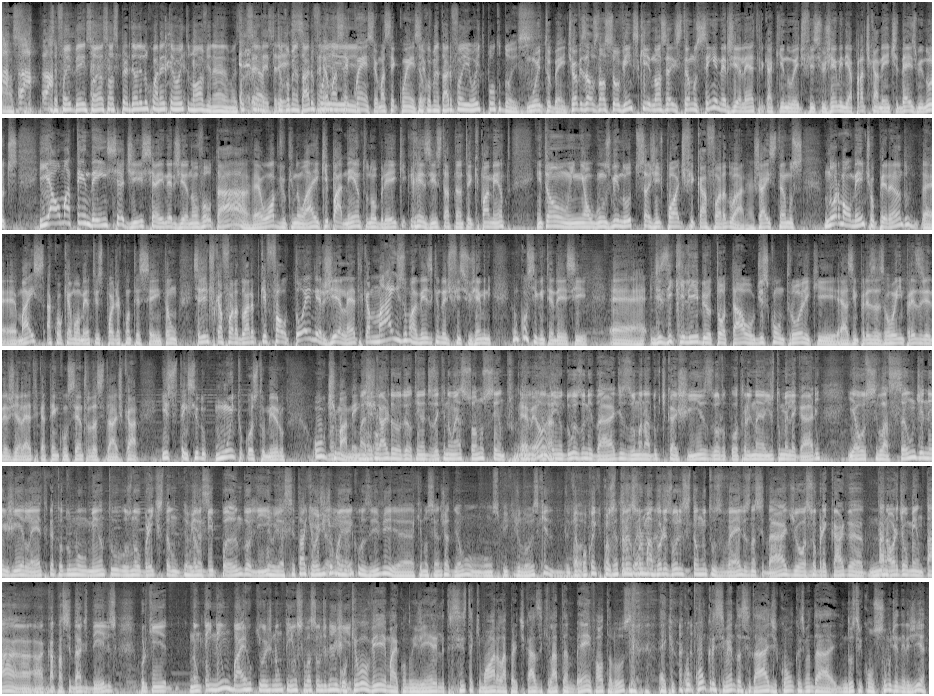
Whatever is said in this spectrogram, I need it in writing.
Você foi bem, só, só se perdeu ali no 48,9, né? Mas tudo certo. Seu comentário foi. É uma sequência, uma sequência. Seu comentário foi 8,2. Muito bem. Deixa eu avisar os nossos ouvintes que nós já estamos sem energia elétrica aqui no edifício Gemini há praticamente 10 minutos e há uma tendência de, se a energia não voltar, é óbvio que não há equipamento no break que resista a tanto equipamento. Então, em alguns minutos, a gente pode ficar fora do ar. Já estamos normalmente operando, é, é, mas a qualquer momento isso pode acontecer. Então, se a gente ficar fora do ar é porque faltou energia elétrica mais uma vez aqui no edifício Gemini. Eu não consigo entender esse é, desequilíbrio total ou descontrole que as empresas ou empresas de energia elétrica têm com o centro da cidade. Cara, isso tem sido muito costumeiro ultimamente. Mas, Ricardo, eu tenho a dizer que não é só no centro. É mesmo? Eu né? tenho duas unidades, uma na Duque de Caxias, outra ali na Ayrton Melegari, e a oscilação de energia elétrica, todo momento os no-breaks estão bipando ali. Eu ia citar que hoje então, de manhã, inclusive, é, aqui no centro já deu um, uns piques de luz que daqui a pouco o equipamento Os transformadores aguenta, né? ou eles estão muito velhos na cidade, ou a sobrecarga está na hora de aumentar a, a capacidade deles, porque não tem nenhum bairro que hoje não tem oscilação de energia. O que eu ouvi, Maicon, do engenheiro eletricista que mora lá perto de casa, que lá também falta luz, é que com, com, o crescimento da cidade, com o crescimento da indústria e consumo de energia,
